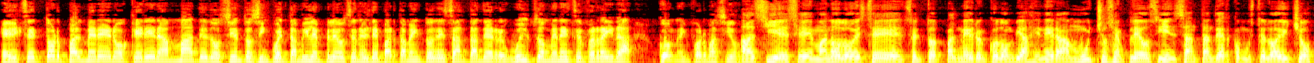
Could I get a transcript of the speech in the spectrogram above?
El sector palmerero genera más de 250 mil empleos en el departamento de Santander. Wilson Meneses Ferreira con la información. Así es, eh, Manolo. Este el sector palmero en Colombia genera muchos empleos y en Santander, como usted lo ha dicho,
